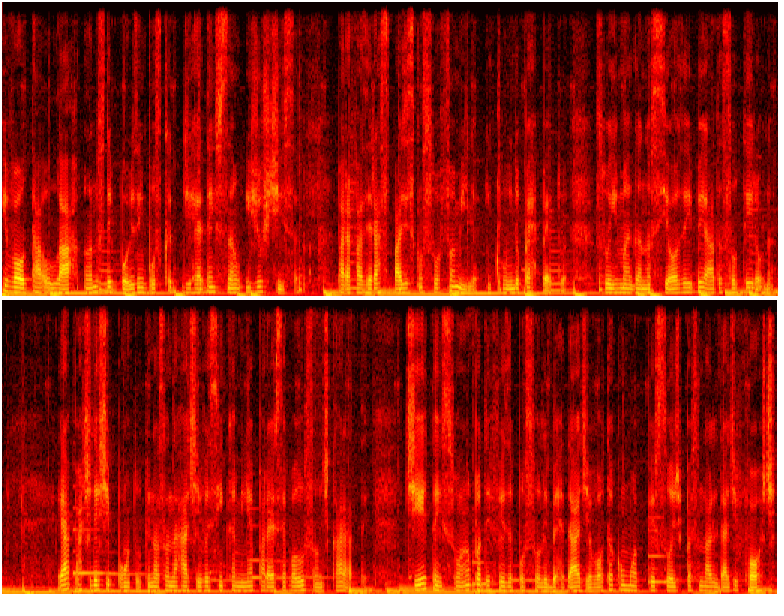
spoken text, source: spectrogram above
e volta ao lar anos depois em busca de redenção e justiça, para fazer as pazes com sua família, incluindo Perpétua, sua irmã gananciosa e beata solteirona. É a partir deste ponto que nossa narrativa se encaminha para essa evolução de caráter. Tieta, em sua ampla defesa por sua liberdade, volta como uma pessoa de personalidade forte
